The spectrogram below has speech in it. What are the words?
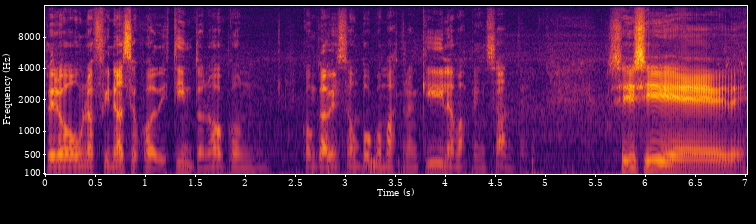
pero una final se juega distinto, ¿no? Con, con cabeza un poco más tranquila, más pensante. Sí, sí, eh,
